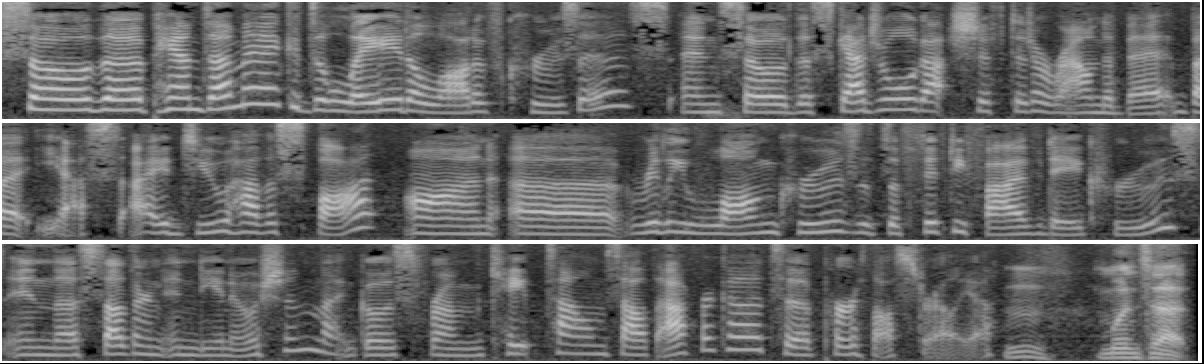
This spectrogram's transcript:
So the pandemic delayed a lot of cruises, and so the schedule got shifted around a bit. But yes, I do have a spot on a really long cruise. It's a 55 day cruise in the southern Indian Ocean that goes from Cape Town, South Africa to Perth, Australia. Mm. When's that?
